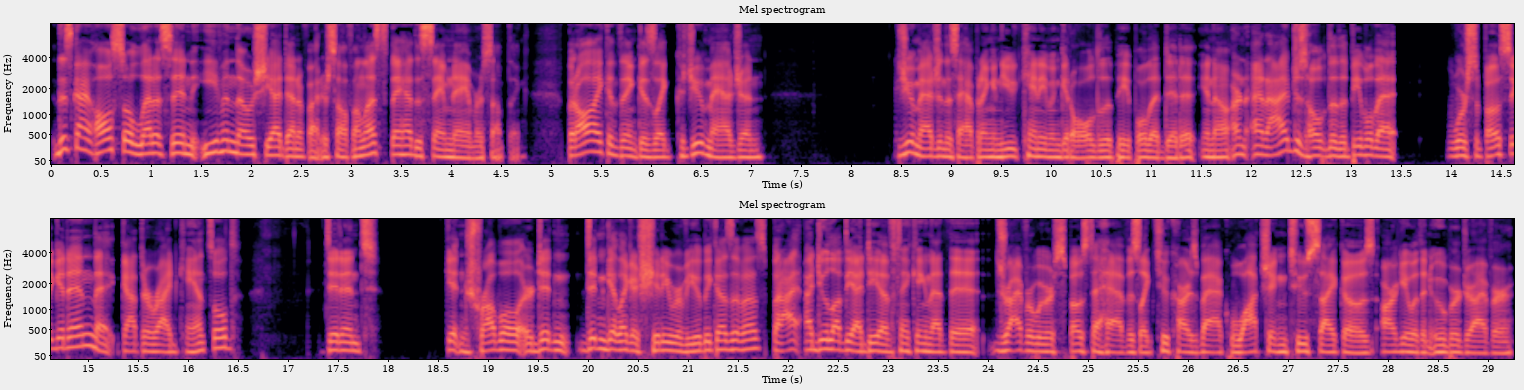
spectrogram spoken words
This guy also let us in, even though she identified herself, unless they had the same name or something. But all I can think is like, could you imagine? Could you imagine this happening and you can't even get a hold of the people that did it? You know, and, and I just hope that the people that were supposed to get in that got their ride canceled didn't get in trouble or didn't didn't get like a shitty review because of us. But I, I do love the idea of thinking that the driver we were supposed to have is like two cars back watching two psychos argue with an Uber driver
